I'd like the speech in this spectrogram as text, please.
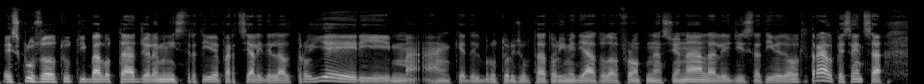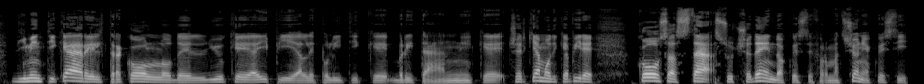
escluso da tutti i ballottaggi alle amministrative parziali dell'altro ieri, ma anche del brutto risultato rimediato dal Front Nazionale alle legislative d'Oltralpe, senza dimenticare il tracollo dell'UKIP alle politiche britanniche. Cerchiamo di capire cosa sta succedendo a queste formazioni, a questi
